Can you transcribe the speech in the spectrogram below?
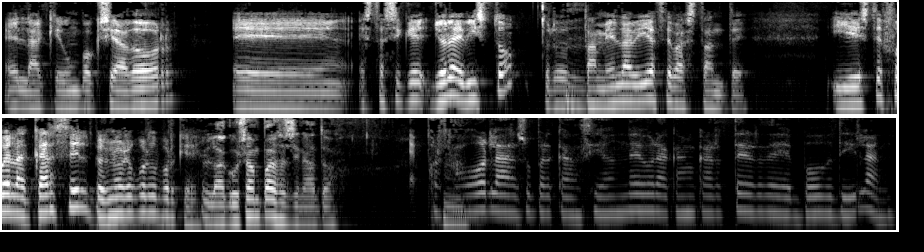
en la que un boxeador. eh, esta sí que. Yo la he visto, pero también la vi hace bastante. Y este fue a la cárcel, pero no recuerdo por qué. Lo acusan por asesinato. Por favor, la super canción de Huracán Carter de Bob Dylan.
